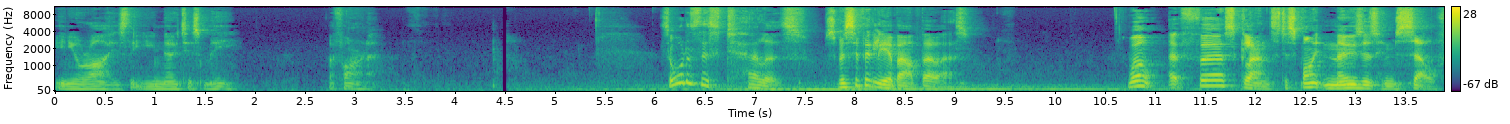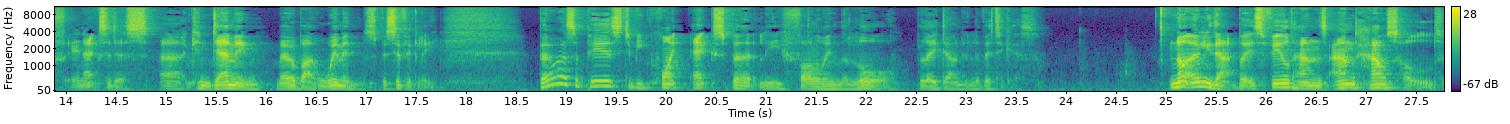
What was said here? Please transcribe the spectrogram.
in your eyes that you notice me, a foreigner? So, what does this tell us, specifically about Boaz? Well, at first glance, despite Moses himself in Exodus uh, condemning Moabite women specifically, Boaz appears to be quite expertly following the law laid down in Leviticus. Not only that, but his field hands and household,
